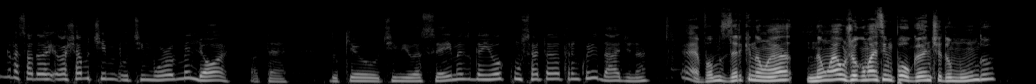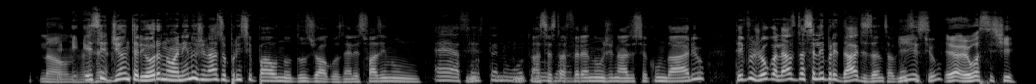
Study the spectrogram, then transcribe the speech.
engraçado, eu achava o Team, o team World melhor até do que o Team USA, mas ganhou com certa tranquilidade, né? É, vamos dizer que não é, não é o jogo mais empolgante do mundo. Não, né? Esse dia anterior não é nem no ginásio principal no- dos jogos, né? Eles fazem num. É, a sexta é num outro a sexta-feira é num ginásio secundário. Teve o jogo, aliás, das celebridades antes. Alguém Isso, assistiu? eu, eu assisti.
